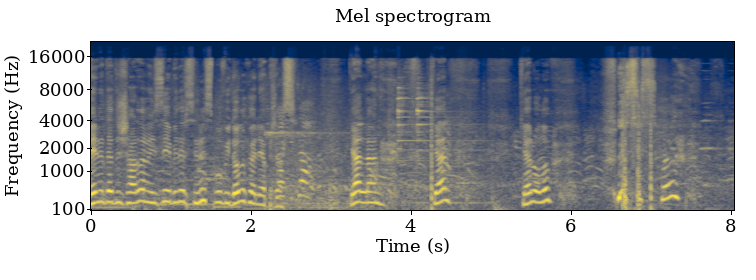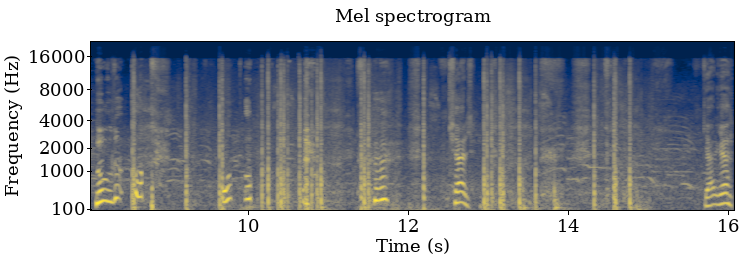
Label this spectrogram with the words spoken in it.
Beni de dışarıdan izleyebilirsiniz. Bu videoluk öyle yapacağız. Gel lan. Gel. Gel oğlum. Ne oldu? Hop. Hop hop. Gel. Gel gel.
